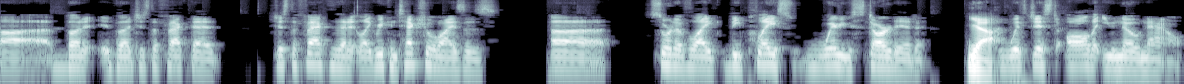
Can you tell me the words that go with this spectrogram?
uh, but it, but just the fact that just the fact that it like recontextualizes, uh, sort of like the place where you started Yeah. with just all that you know now.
